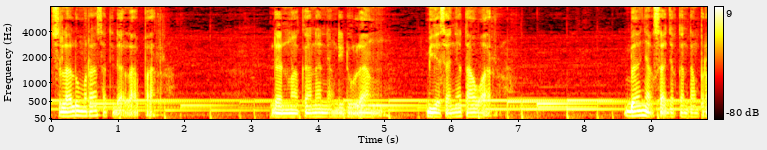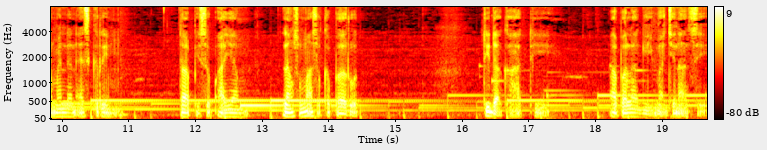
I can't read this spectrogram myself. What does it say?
selalu merasa tidak lapar. Dan makanan yang didulang biasanya tawar. Banyak sajak tentang permen dan es krim, tapi sup ayam langsung masuk ke perut. Tidak ke hati, apalagi imajinasi.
